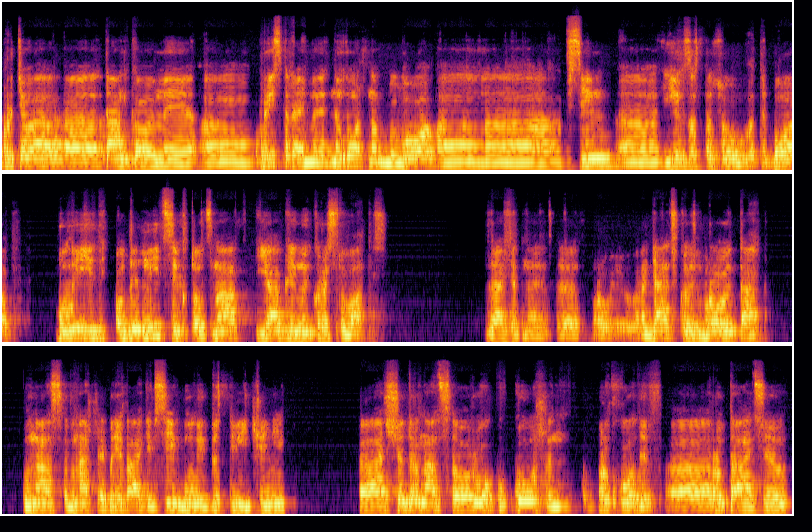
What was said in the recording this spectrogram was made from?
противотанковими е, пристроями не можна було е, всім е, їх застосовувати, бо були одиниці, хто знав, як іми користуватися. Західною е, зброєю. Радянською зброєю так. У нас в нашій бригаді всі були досвідчені. Е, З 2014 року кожен проходив е, ротацію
